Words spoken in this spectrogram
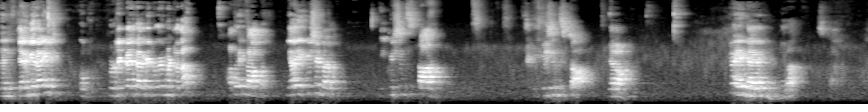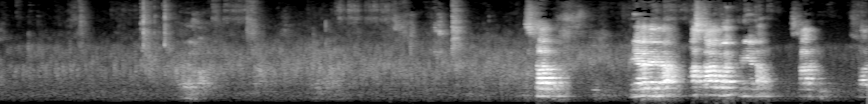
Then can we write? Okay. Projectile target वगैरे म्हटलं ना आता एक काम. याला इक्वेशन टाक इक्वेशन स्टार इक्वेशन स्टार याला काय हे डायरेक्ट याला स्टार स्टार आणि याला काय करा हा, स्टार वन आणि याला स्टार टू, स्टार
